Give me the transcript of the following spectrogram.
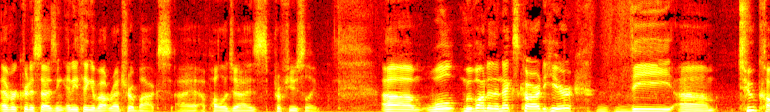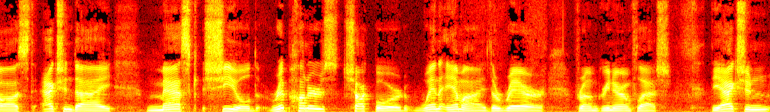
ever criticizing anything about Retrobox. I apologize profusely. Um, we'll move on to the next card here. The um, two cost action die mask shield rip hunters chalkboard when am i the rare from green arrow and flash the action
